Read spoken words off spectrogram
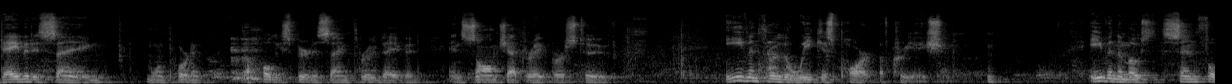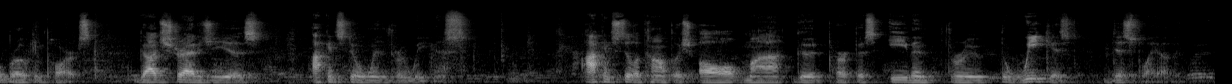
David is saying, more important, the Holy Spirit is saying through David in Psalm chapter 8, verse 2. Even through the weakest part of creation, even the most sinful, broken parts, God's strategy is I can still win through weakness. I can still accomplish all my good purpose, even through the weakest display of it.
